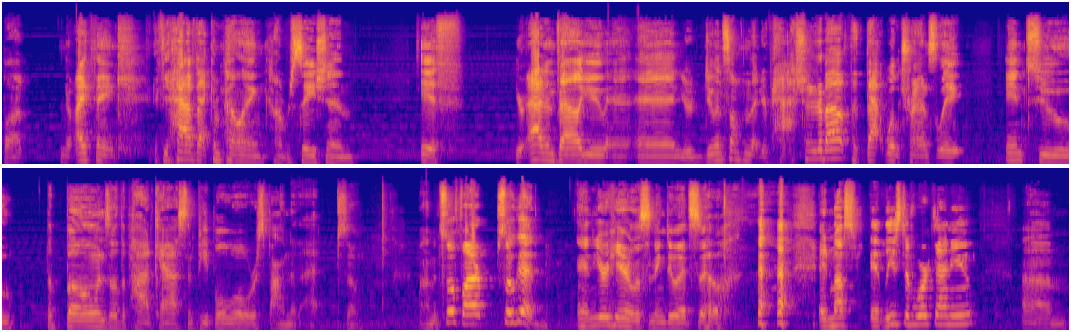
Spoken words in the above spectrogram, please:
but you know, I think if you have that compelling conversation, if you're adding value and, and you're doing something that you're passionate about, that that will translate into the bones of the podcast, and people will respond to that. So, um, and so far, so good. And you're here listening to it, so it must at least have worked on you. Um,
